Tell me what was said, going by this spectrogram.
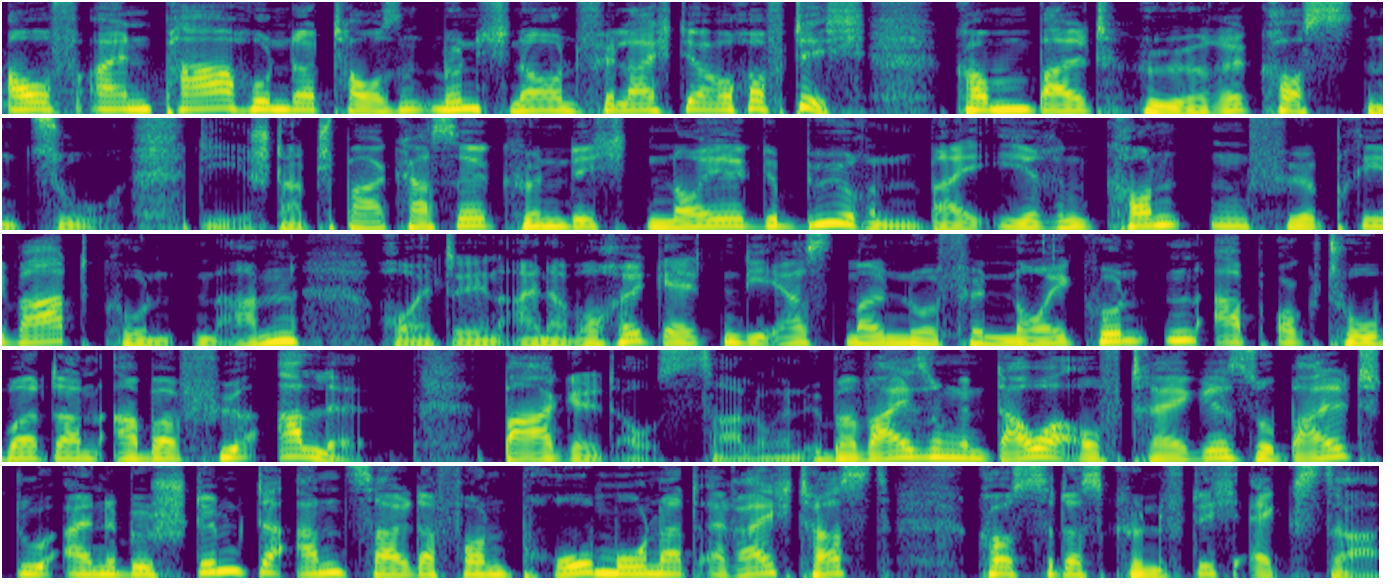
Auf ein paar hunderttausend Münchner und vielleicht ja auch auf dich kommen bald höhere Kosten zu. Die Stadtsparkasse kündigt neue Gebühren bei ihren Konten für Privatkunden an. Heute in einer Woche gelten die erstmal nur für Neukunden, ab Oktober dann aber für alle. Bargeldauszahlungen, Überweisungen, Daueraufträge, sobald du eine bestimmte Anzahl davon pro Monat erreicht hast, kostet das künftig extra.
